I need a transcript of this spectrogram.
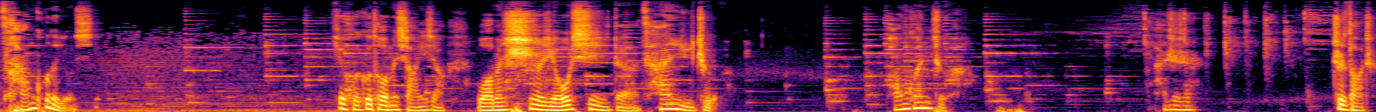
残酷的游戏。所以回过头，我们想一想，我们是游戏的参与者、旁观者。还是制造者？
